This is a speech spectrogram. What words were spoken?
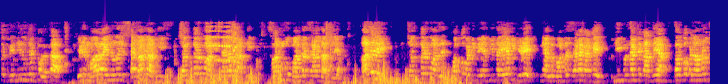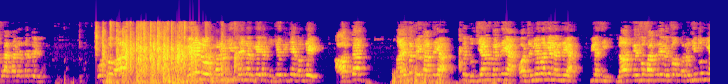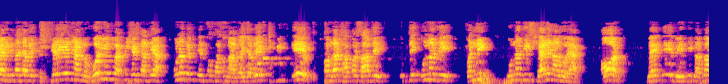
ਤੇ ਫਿਰ ਜਿਹੜੇ ਉਹਦੇ ਭਗਤ, ਜਿਹੜੇ ਮਹਾਰਾਜ ਨੇ ਉਹਨਾਂ ਦੀ ਸੈਨਾ ਬਣਾਤੀ, ਸ਼ੰਕਰ ਭਗਵਾਨ ਦੀ ਸੈਨਾ ਬਣਾਤੀ, ਸਾਨੂੰ ਉਹ ਬਾਂਦਰ ਸੈਨਾ ਦੱਸ ਲਿਆ ਅੱਜ ਲਈ ਸ਼ੰਕਰ ਭਗਵਾਨ ਦੇ ਸਭ ਤੋਂ ਵੱਡੀ ਬੇਨਤੀ ਤਾਂ ਇਹ ਹੈ ਵੀ ਜਿਹੜੇ ਨਿਹੰਗ ਬਾਂਦਰ ਸੈਨਾ ਕਰਕੇ ਰਿਪਰੈਜ਼ੈਂਟ ਕਰਦੇ ਆ, ਸਭ ਤੋਂ ਪਹਿਲਾਂ ਉਹਨਾਂ ਨੂੰ ਸਲਾਖਾਂ ਦੇ ਅੰਦਰ ਭੇਜੋ। ਉਸ ਤੋਂ ਬਾਅਦ, ਜਿਹੜੇ ਲੋਕ ਕਰਮਜੀਤ ਸਿੰਘ ਵਰਗੇ ਜਾਂ ਦੂਜੇ ਤੀਜੇ ਬੰਦੇ ਆਪ ਦਾ ਸਾਰੇ ਧੱਕੇ ਕਰਦੇ ਆ ਤੇ ਦੂਜਿਆਂ ਨੂੰ ਕਹਿੰਦੇ ਆ ਔਰ ਜ਼ਿੰਮੇਵਾਰੀਆਂ ਲੈਂਦੇ ਆ ਵੀ ਅਸੀਂ ਨਾ 307 ਦੇ ਵਿੱਚੋਂ ਕਰਮਜੀਤ ਨੂੰ ਵੀ ਐਡ ਕੀਤਾ ਜਾਵੇ। ਜਿਹੜੇ ਇਹ ਨਿਹੰਗ ਹੋਰ ਵੀ ਉਹਨੂੰ ਐਪਰੀਸ਼ੀਏਟ ਕਰਦੇ ਆ, ਉਹਨਾਂ ਤੇ ਵੀ 307 ਨਾਲ ਲਾਈ ਜਾਵੇ ਵੀ ਇਹ ਹਮਲਾ ਥਾਪਰ ਸਾਹਿਬ ਦੇ ਉੱਤੇ ਉਹਨਾਂ ਦੇ ਫੰਡਿੰਗ ਉਹਨਾਂ ਦੀ ਸ਼ਹਿ ਦੇ ਨਾਲ ਹੋਇਆ ਔਰ ਮੈਂ ਇਹ ਬੇਨਤੀ ਕਰਦਾ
